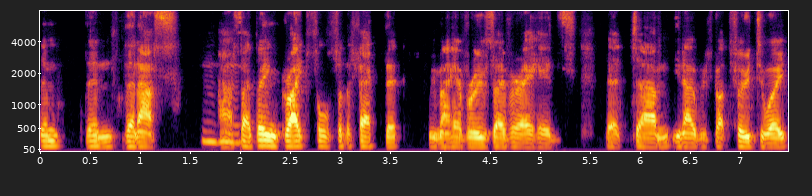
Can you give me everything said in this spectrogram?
than than than us. Mm-hmm. Uh, so being grateful for the fact that we may have roofs over our heads, that um, you know we've got food to eat,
